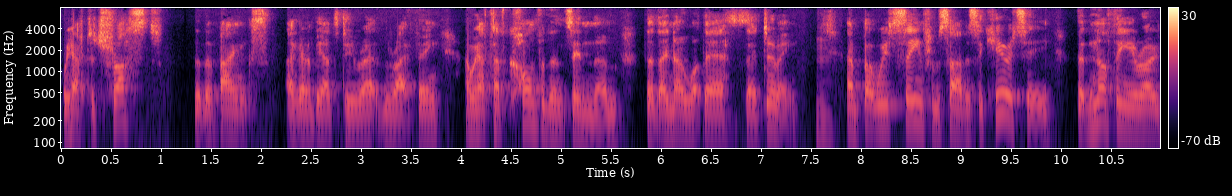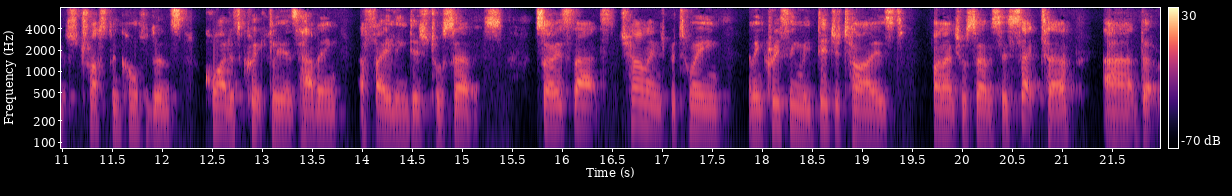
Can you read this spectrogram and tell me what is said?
We have to trust that the banks are going to be able to do right, the right thing, and we have to have confidence in them that they know what they're they're doing. Mm. And, but we've seen from cybersecurity that nothing erodes trust and confidence quite as quickly as having a failing digital service. So it's that challenge between an increasingly digitized financial services sector uh, that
